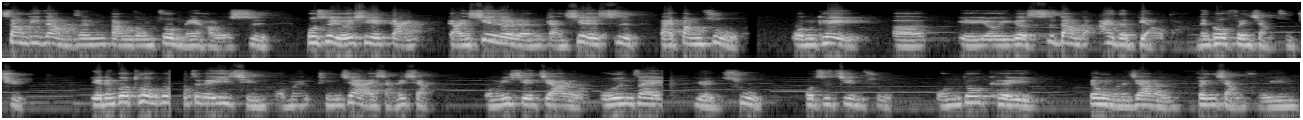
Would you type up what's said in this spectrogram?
上帝在我们生命当中做美好的事，或是有一些感感谢的人、感谢的事来帮助我，我们可以呃也有一个适当的爱的表达，能够分享出去，也能够透过这个疫情，我们停下来想一想，我们一些家人，无论在远处或是近处，我们都可以跟我们的家人分享福音，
